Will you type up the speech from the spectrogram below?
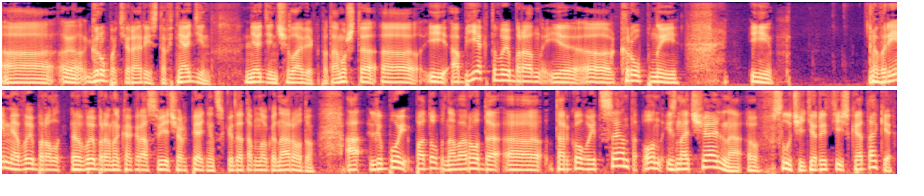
группа террористов, не один, не один человек, потому что и объект выбран, и крупный, и Время выбрал, выбрано как раз вечер пятницы, когда там много народу. А любой подобного рода э, торговый центр, он изначально э, в случае террористической атаки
